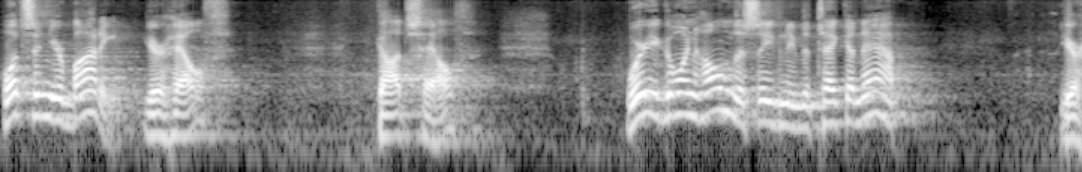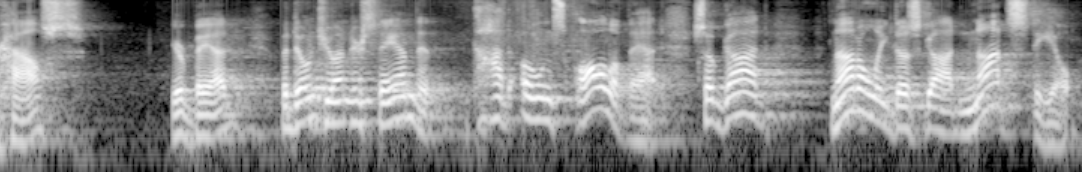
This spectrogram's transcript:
What's in your body? Your health, God's health. Where are you going home this evening to take a nap? Your house, your bed. But don't you understand that God owns all of that? So, God, not only does God not steal,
